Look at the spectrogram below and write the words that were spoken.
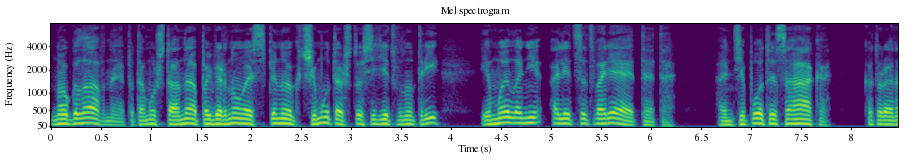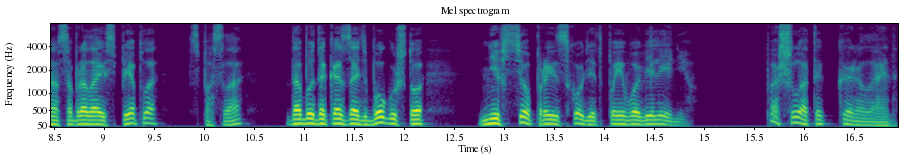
Но главное, потому что она повернулась спиной к чему-то, что сидит внутри, и Мелани олицетворяет это. Антипод Исаака, который она собрала из пепла, спасла, дабы доказать Богу, что не все происходит по его велению. Пошла ты, Кэролайн.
